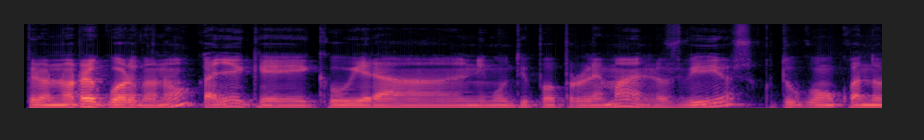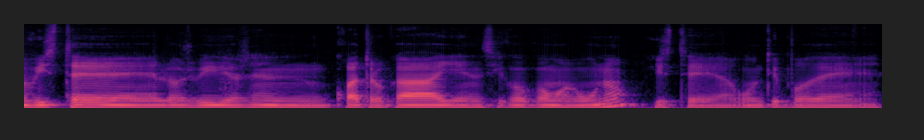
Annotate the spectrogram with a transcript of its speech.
pero no recuerdo, ¿no, Calle, que, hubiera ningún tipo de problema en los vídeos. ¿Tú cuando viste los vídeos en 4K y en 5,1, viste algún tipo de,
